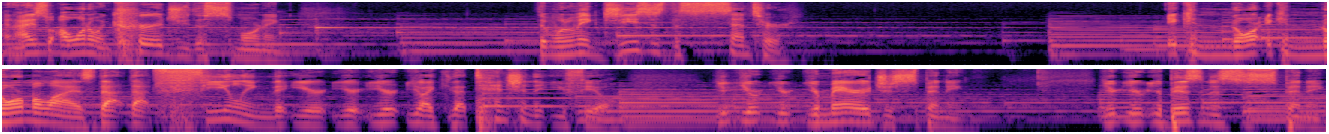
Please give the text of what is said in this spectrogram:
And I just I want to encourage you this morning that when we make Jesus the center, it can nor, it can normalize that that feeling that you're you're, you're, you're like that tension that you feel. Your your your, marriage is spinning. Your, your, your business is spinning.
